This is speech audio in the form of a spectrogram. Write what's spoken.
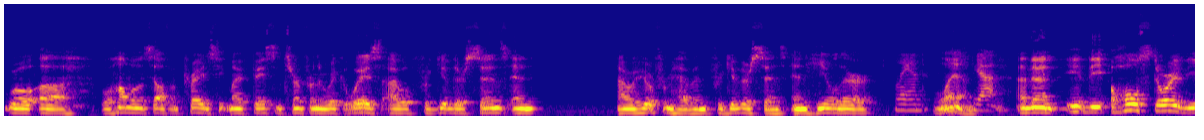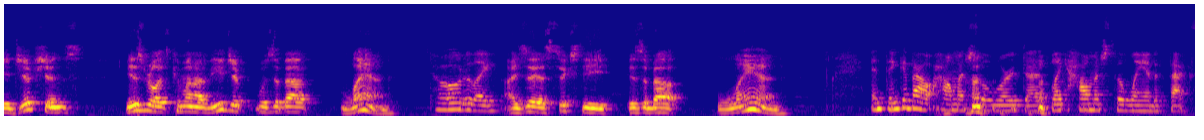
will uh, will humble themselves and pray and seek my face and turn from their wicked ways, I will forgive their sins and I will hear from heaven, forgive their sins and heal their Land. land. Yeah. And then the whole story of the Egyptians, Israelites coming out of Egypt, was about land. Totally. Isaiah sixty is about land. And think about how much the Lord does, like how much the land affects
